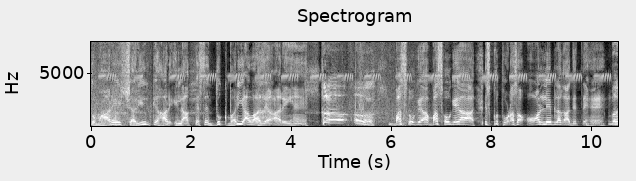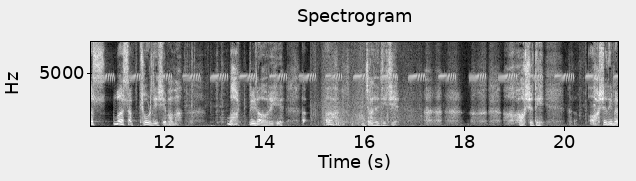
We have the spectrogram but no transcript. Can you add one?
तुम्हारे शरीर के हर इलाके से दुख भरी आवाज़ें आ रही हैं। बस हो गया बस हो गया। इसको थोड़ा सा और लेप लगा देते हैं। बस बस अब छोड़ दीजिए बाबा। बहुत पीड़ा हो रही है। जाने दीजिए। औषधि औषधि मैं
